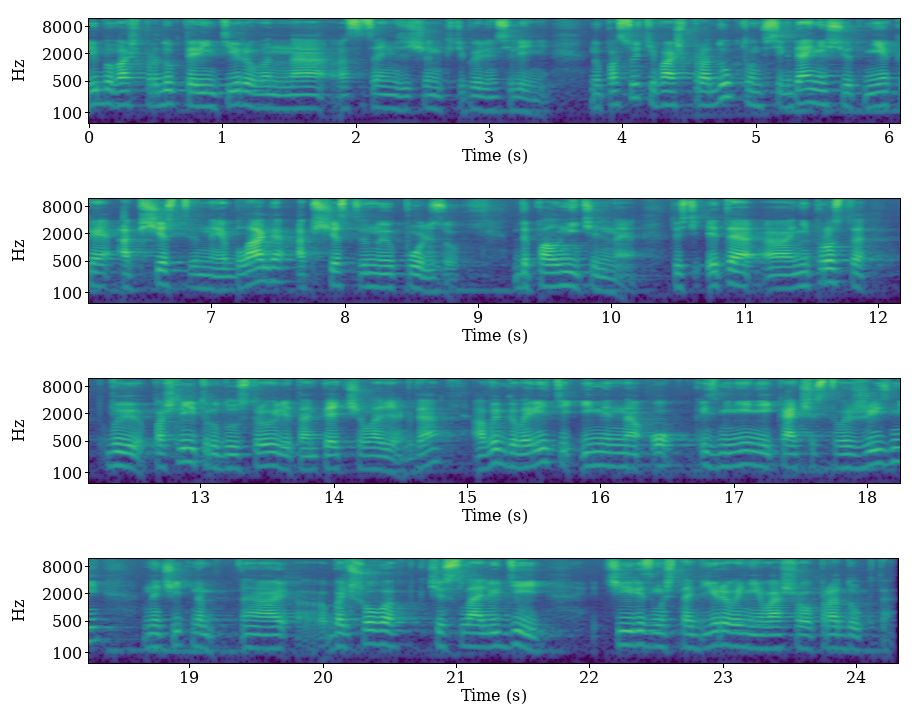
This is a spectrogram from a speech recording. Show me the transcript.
либо ваш продукт ориентирован на а, социально незащищенную категорию населения. Но по сути ваш продукт, он всегда несет некое общественное благо, общественную пользу дополнительное. То есть это а, не просто вы пошли и трудоустроили там 5 человек, да, а вы говорите именно о изменении качества жизни значительно э, большого числа людей через масштабирование вашего продукта.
